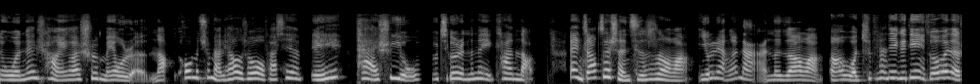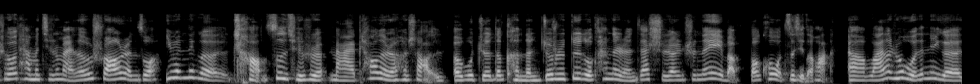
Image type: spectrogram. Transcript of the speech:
我那场应该是没有人的。后面去买票的时候，我发现，诶，他还是有有几个人在那里看的。哎，你知道最神奇的是什么吗？有两个男的，你知道吗？然后我去看那个电影座位的时候，他们其实买的是双人座，因为那个场次其实买票的人很少。呃，我觉得可能就是最多看的人在十人之内吧，包括我自己的话。啊，完了之后我在那个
